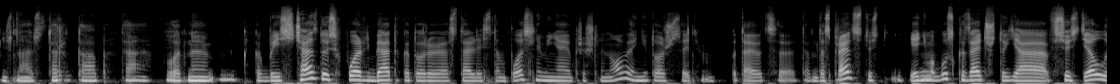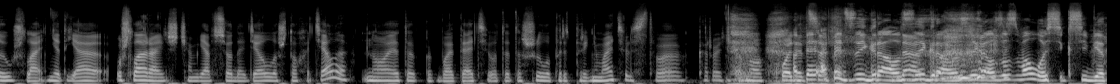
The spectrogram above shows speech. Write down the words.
не знаю, стартап, да. Вот, ну, как бы и сейчас до сих пор ребята, которые остались там после меня и пришли новые, они тоже с этим пытаются там досправиться. То есть я не могу сказать, что я все сделала и ушла. Нет, я ушла раньше, чем я все доделала, что хотела, но это как бы опять вот это шило предпринимательства, короче, оно колется. Опять, заиграла, да. заиграла, заиграла, зазвалось к себе.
